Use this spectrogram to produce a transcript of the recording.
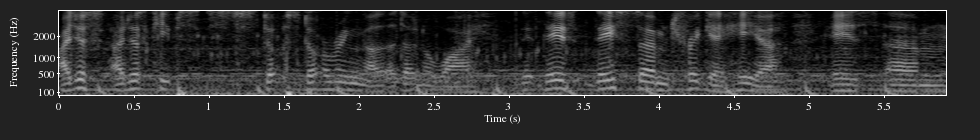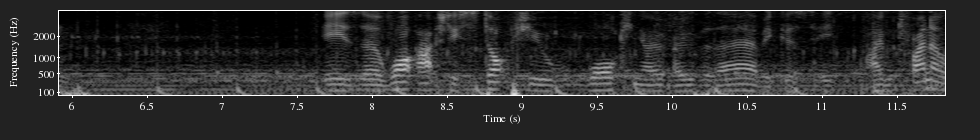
I just I just keep st stuttering. I don't know why. This this um trigger here is um is uh, what actually stops you walking over there because it, I'm trying to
